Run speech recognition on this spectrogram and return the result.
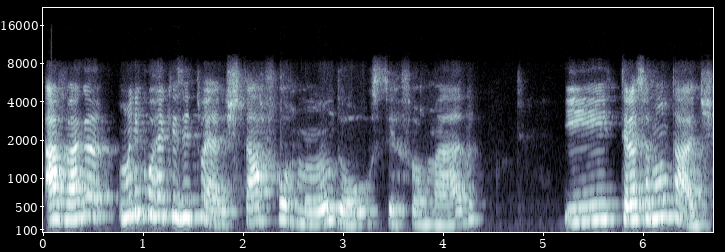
a vaga, o único requisito era estar formando ou ser formado e ter essa vontade.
